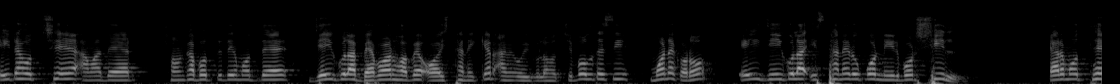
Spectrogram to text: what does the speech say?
এইটা হচ্ছে আমাদের সংখ্যা পদ্ধতির মধ্যে যেইগুলা ব্যবহার হবে অস্থানিকের, আমি ওইগুলো হচ্ছে বলতেছি। মনে করো, এই যেইগুলা স্থানের উপর নির্ভরশীল, এর মধ্যে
